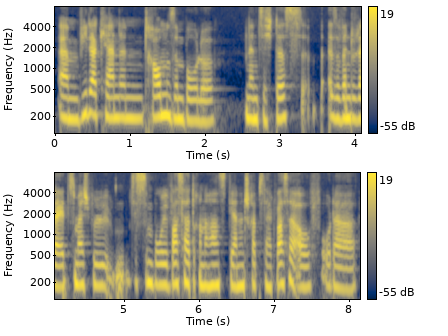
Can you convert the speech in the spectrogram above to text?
ähm, wiederkehrenden Traumsymbole, nennt sich das. Also wenn du da jetzt zum Beispiel das Symbol Wasser drin hast, ja, dann schreibst du halt Wasser auf oder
